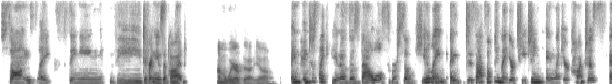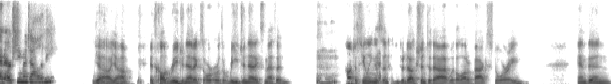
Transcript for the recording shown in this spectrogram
songs, like singing the different names of God. I'm aware of that. Yeah. And, and just like you know those vowels were so healing. And is that something that you're teaching in like your conscious energy modality? Yeah yeah. It's called regenetics or, or the regenetics method. Mm-hmm. conscious healing is an introduction to that with a lot of backstory. And then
